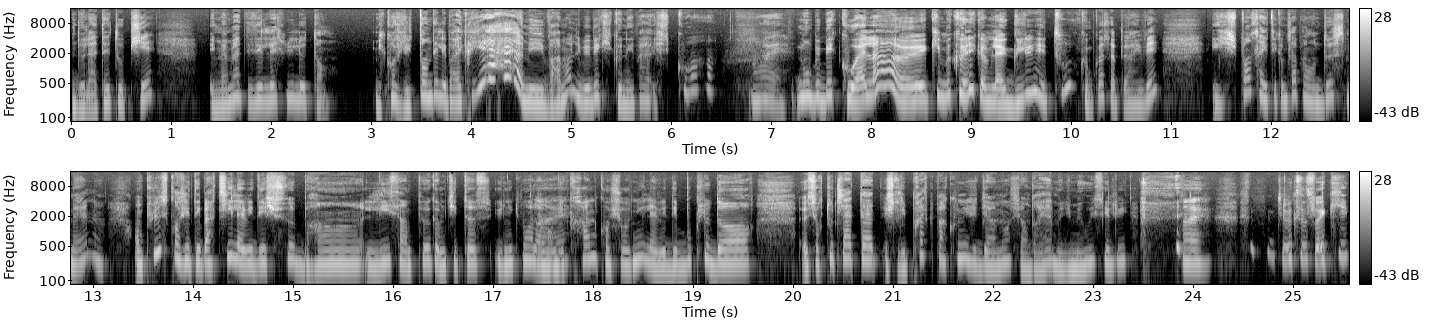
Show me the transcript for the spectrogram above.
de la tête aux pieds. Et ma mère disait laisse-lui le temps. Mais quand je lui tendais les bras, elle criait ah Mais vraiment, les bébés qui connaissent pas. Je dis quoi? Mon bébé koala euh, qui me collait comme la glu et tout, comme quoi ça peut arriver. Et je pense que ça a été comme ça pendant deux semaines. En plus, quand j'étais partie, il avait des cheveux bruns, lisses un peu, comme petit œuf, uniquement à l'avant du crâne. Quand je suis revenue, il avait des boucles d'or euh, sur toute la tête. Je l'ai presque pas connu. J'ai dit à maman, c'est Andrea. Elle me dit, mais oui, c'est lui. Ouais. tu veux que ce soit qui?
